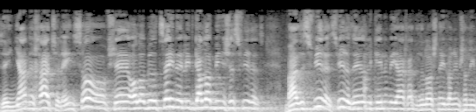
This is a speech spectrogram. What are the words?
זה עניין אחד של אין סוף שאולו ברצינו להתגלות בעניין של ספירס. מה זה ספירס? ספירס זה וכאילו ביחד, זה לא שני דברים שונים.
